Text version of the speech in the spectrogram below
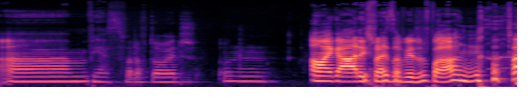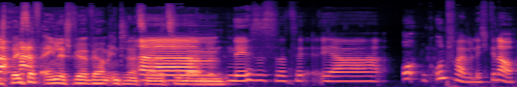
ähm, wie heißt das Wort auf Deutsch? Un oh mein Gott, ich spreche so viele Sprachen. Sprichst auf Englisch, wir, wir haben internationale ähm, Zuhörenden. nee, es ist ja un unfreiwillig, genau.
